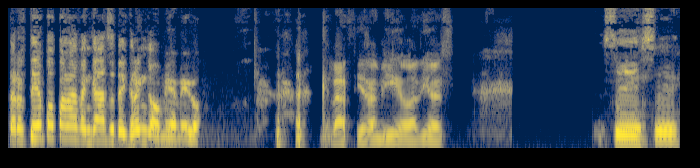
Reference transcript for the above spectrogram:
pero tiempo para venganza de gringo, mi amigo. Gracias, amigo. Adiós. Sí, sí.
